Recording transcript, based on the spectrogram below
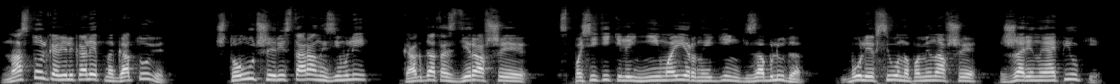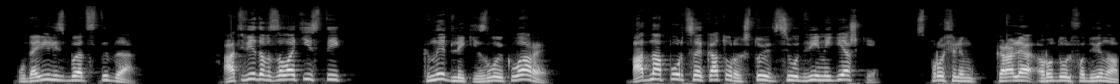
настолько великолепно готовит, что лучшие рестораны Земли, когда-то сдиравшие с посетителей неимоверные деньги за блюда, более всего напоминавшие жареные опилки, удавились бы от стыда. Отведав золотистые кнедлики злой Клары, одна порция которых стоит всего две медяшки с профилем короля Рудольфа XII.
